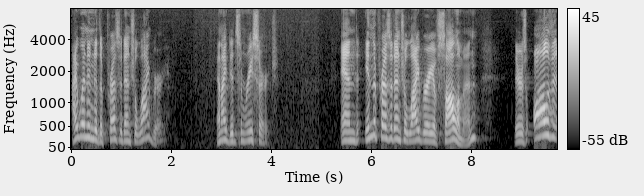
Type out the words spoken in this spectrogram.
I went into the presidential library and I did some research. And in the presidential library of Solomon, there's all of his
